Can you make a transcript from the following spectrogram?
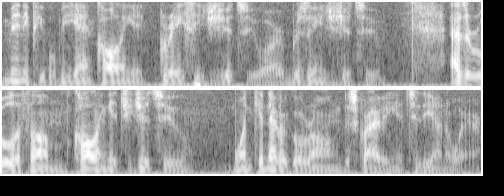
many people began calling it Gracie Jiu Jitsu or Brazilian Jiu Jitsu. As a rule of thumb, calling it Jiu Jitsu one can never go wrong describing it to the unaware.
